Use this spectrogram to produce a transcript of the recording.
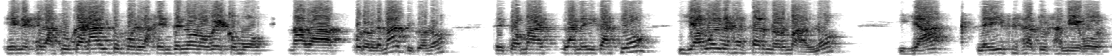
tienes el azúcar alto, pues la gente no lo ve como nada problemático, ¿no? Te tomas la medicación y ya vuelves a estar normal, ¿no? Y ya le dices a tus amigos,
